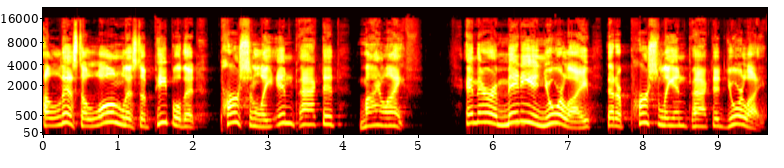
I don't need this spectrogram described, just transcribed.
a list, a long list of people that personally impacted my life. And there are many in your life that have personally impacted your life.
